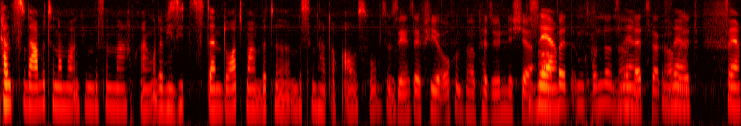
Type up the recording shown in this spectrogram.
Kannst du da bitte nochmal irgendwie ein bisschen nachfragen? Oder wie sieht es denn dort mal bitte ein bisschen halt auch aus? So? Also sehr, sehr viel auch über persönliche sehr, Arbeit im Grunde, ne? sehr, Netzwerkarbeit. Sehr.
